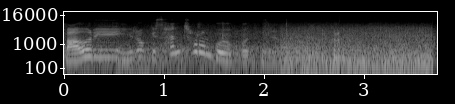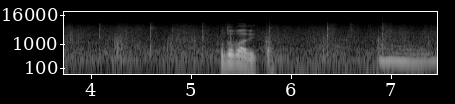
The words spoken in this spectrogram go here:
마을이 이렇게 산처럼 보였거든요. 포도밭 있다 음.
